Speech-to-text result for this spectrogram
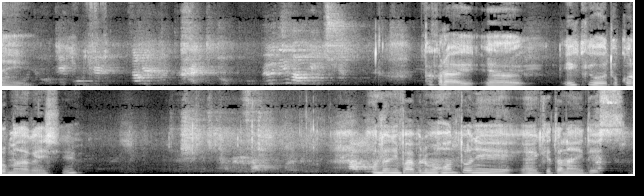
い。だから、生きるところもないし、本当にバビロンは本当にえー汚いです。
